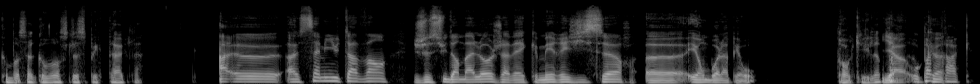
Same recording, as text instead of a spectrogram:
comment ça commence le spectacle? À, euh, à cinq minutes avant, je suis dans ma loge avec mes régisseurs euh, et on boit l'apéro. Tranquille. Il y a pas, aucun- pas de crack.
